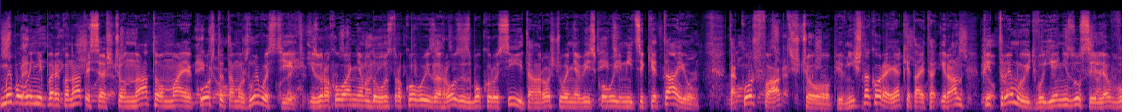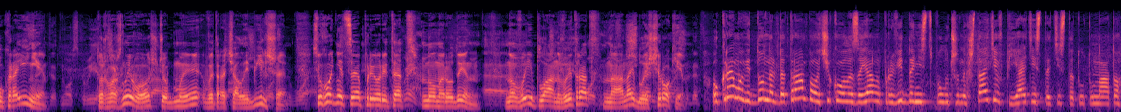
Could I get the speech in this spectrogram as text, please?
Ми повинні переконатися, що НАТО має кошти та можливості із урахуванням довгострокової загрози з боку Росії та нарощування військової міці Китаю. Також факт, що Північна Корея, Китай та Іран підтримують воєнні зусилля в Україні. Тож важливо, щоб ми витрачали більше. Сьогодні це пріоритет номер один. Новий план витрат на найближчі роки. Окремо від Дональда Трампа очікували заяви про відданість Сполучених Штатів п'ятій статті статуту НАТО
